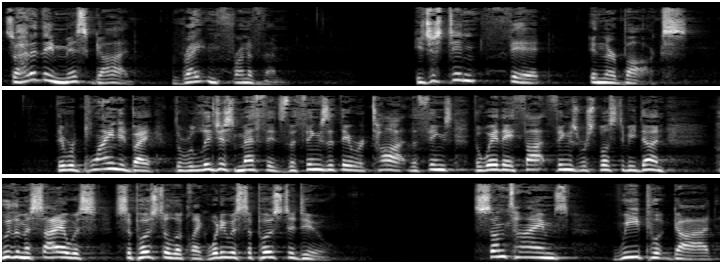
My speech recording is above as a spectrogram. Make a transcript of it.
So, how did they miss God right in front of them? He just didn't fit in their box. They were blinded by the religious methods, the things that they were taught, the things, the way they thought things were supposed to be done, who the Messiah was supposed to look like, what he was supposed to do. Sometimes we put God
